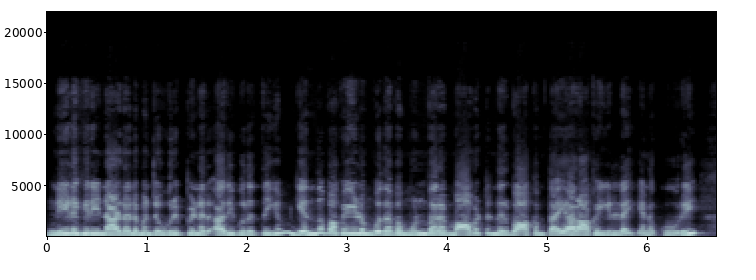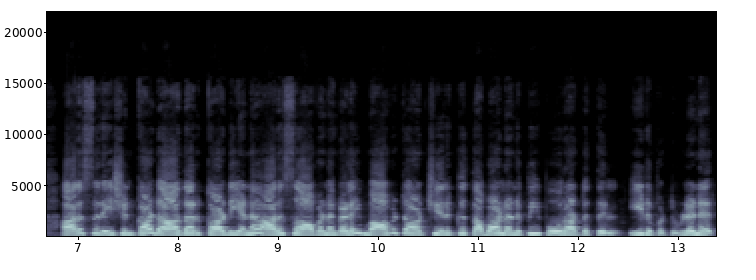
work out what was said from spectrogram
நீலகிரி நாடாளுமன்ற உறுப்பினர் அறிவுறுத்தியும் எந்த வகையிலும் உதவ முன்வர மாவட்ட நிர்வாகம் தயாராக இல்லை என கூறி அரசு ரேஷன் கார்டு ஆதார் கார்டு என அரசு ஆவணங்களை மாவட்ட ஆட்சியருக்கு தபால் அனுப்பி போராட்டத்தில் ஈடுபட்டுள்ளனர்.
